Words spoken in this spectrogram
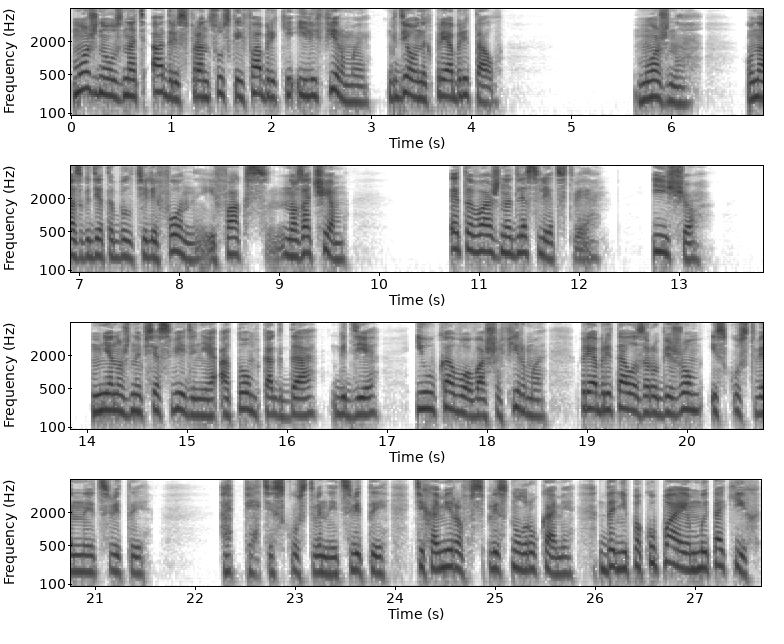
Можно узнать адрес французской фабрики или фирмы, где он их приобретал. Можно. У нас где-то был телефон и факс, но зачем? Это важно для следствия. И еще. Мне нужны все сведения о том, когда, где и у кого ваша фирма приобретала за рубежом искусственные цветы. Опять искусственные цветы. Тихомиров всплеснул руками. Да не покупаем мы таких,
